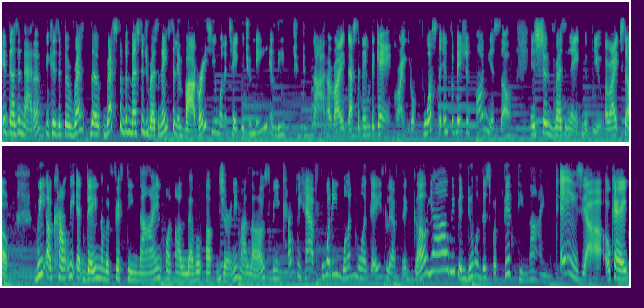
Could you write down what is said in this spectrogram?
it doesn't matter because if the rest the rest of the message resonates and it vibrates, you want to take what you need and leave what you do not. All right. That's the name of the game, right? You don't force the information on yourself. It should resonate with you. All right. So we are currently at day number 59 on our level up journey, my loves. We currently have 41 more days left to go, y'all. We've been doing this for 59 days, y'all. Okay.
